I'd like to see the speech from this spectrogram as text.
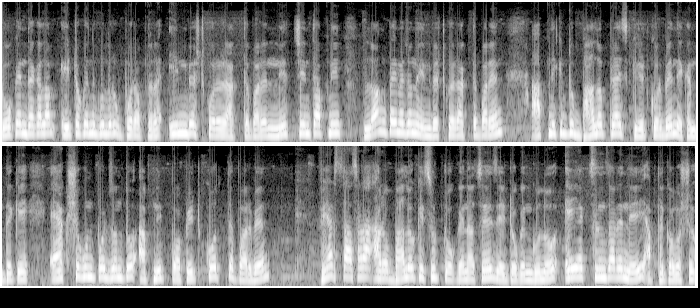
টোকেন দেখালাম, এই টোকেনগুলোর উপর আপনারা ইনভেস্ট করে রাখতে পারেন। নিশ্চিন্তে আপনি লং টাইমের জন্য ইনভেস্ট করে রাখতে পারেন। আপনি কিন্তু ভালো প্রাইস ক্রিয়েট করবেন। এখান থেকে একশো গুণ পর্যন্ত আপনি প্রফিট করতে পারবেন। ভিয়ার্স, তাছাড়া আরও ভালো কিছু টোকেন আছে যে টোকেনগুলো এই এক্সচেঞ্জারে নেই, আপনাকে অবশ্যই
